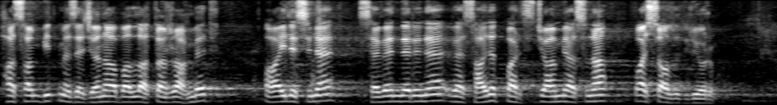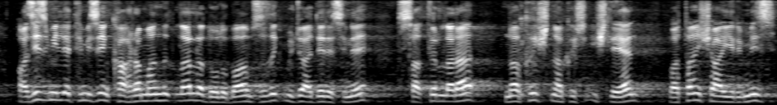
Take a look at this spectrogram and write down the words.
Hasan Bitmez'e Cenab-ı Allah'tan rahmet, ailesine, sevenlerine ve Saadet Partisi camiasına başsağlığı diliyorum. Aziz milletimizin kahramanlıklarla dolu bağımsızlık mücadelesini satırlara nakış nakış işleyen vatan şairimiz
